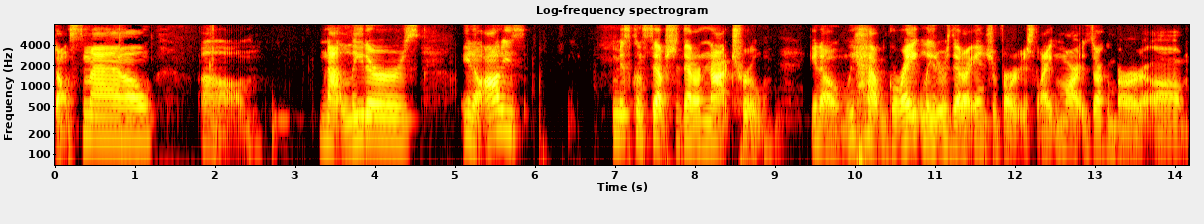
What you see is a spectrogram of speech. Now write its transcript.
don't smile, um, not leaders, you know, all these misconceptions that are not true. You know, we have great leaders that are introverts, like Mark Zuckerberg, um,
